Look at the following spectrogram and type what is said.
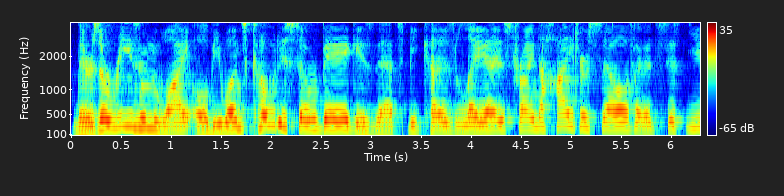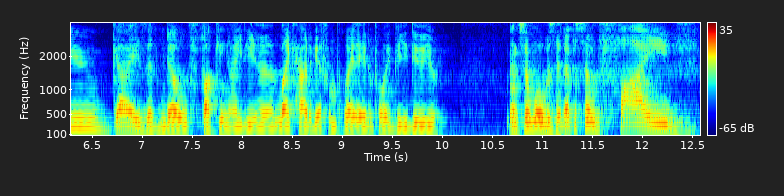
there's a reason why Obi-Wan's coat is so big, is that's because Leia is trying to hide herself, and it's just you guys have no fucking idea like how to get from point A to point B, do you? And so what was it? Episode five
